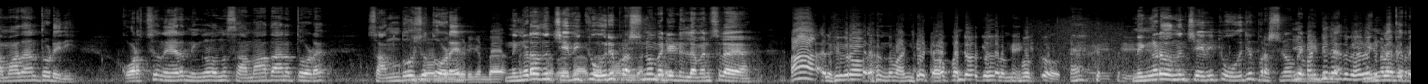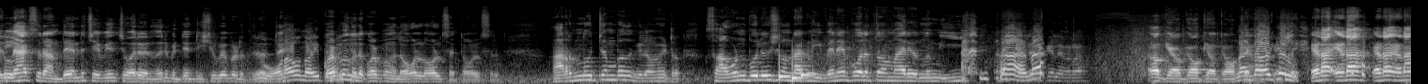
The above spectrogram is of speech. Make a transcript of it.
സമാധാനത്തോടെ ഇരി. കുറച്ചു നേരം നിങ്ങളൊന്ന് സമാധാനത്തോടെ സന്തോഷത്തോടെ. നിങ്ങളുടെ ഒന്നും ചെവിക്ക് ഒരു പ്രശ്നവും പറ്റിയിട്ടില്ല മനസ്സിലായ? നിങ്ങളുടെ ഒന്നും ചെവിക്ക് ഒരു പ്രശ്നവും ഈ പറ്റിയിട്ടില്ല. നിങ്ങളൊക്കെ റിലാക്സ്ഡ് ആണ്. എന്റെ ചെവിയിൽ ചോര വരുന്നു. ഒരു മിനിറ്റ് ടിഷ്യൂ പേപ്പർ എടുത്തിട്ട് കുഴപ്പമൊന്നുമില്ല കുഴപ്പമൊന്നുമില്ല. All all set all set അറുന്നൂറ്റമ്പത് കിലോമീറ്റർ സൗണ്ട് പൊല്യൂഷൻ ഉണ്ടാക്കുന്ന ഇവനെ പോലത്തെ ഒന്നും ഈ okay okay okay okay okay എടാ എടാ എടാ എടാ.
